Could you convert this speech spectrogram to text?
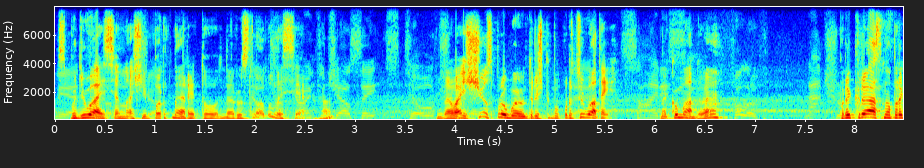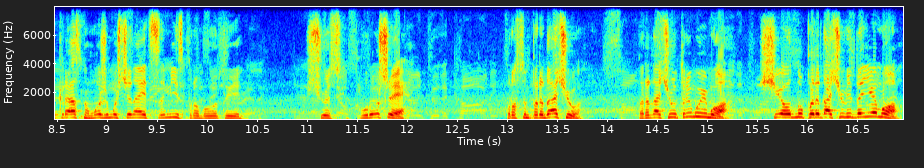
Сподіваюся, наші партнери то не розслабилися. А? Давай ще спробуємо трішки попрацювати на команду, а? Прекрасно, прекрасно. Можемо ще навіть самі спробувати щось хороше. Просимо передачу. Передачу отримуємо. Ще одну передачу віддаємо.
